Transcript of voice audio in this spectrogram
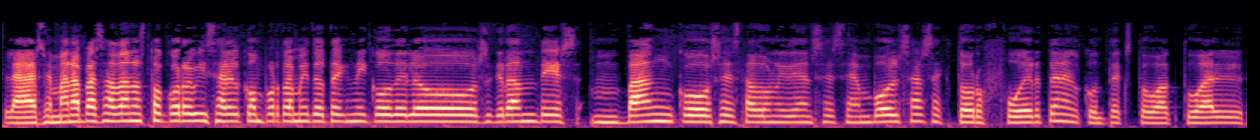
La semana pasada nos tocó revisar el comportamiento técnico de los grandes bancos estadounidenses en bolsa, sector fuerte en el contexto actual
